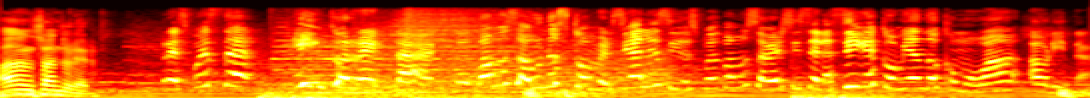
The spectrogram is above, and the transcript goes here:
Adam Sandler. Respuesta incorrecta. Nos vamos a unos comerciales y después vamos a ver si se la sigue comiendo como va ahorita.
